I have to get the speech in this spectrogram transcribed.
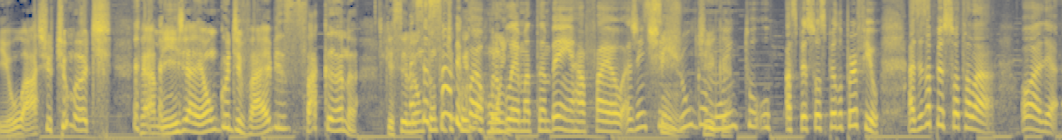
Eu acho too much. Pra mim já é um good vibes sacana. Porque você lê Mas um você tanto sabe de coisa qual é o ruim. problema também, Rafael? A gente Sim, julga diga. muito o- as pessoas pelo perfil. Às vezes a pessoa tá lá, olha,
